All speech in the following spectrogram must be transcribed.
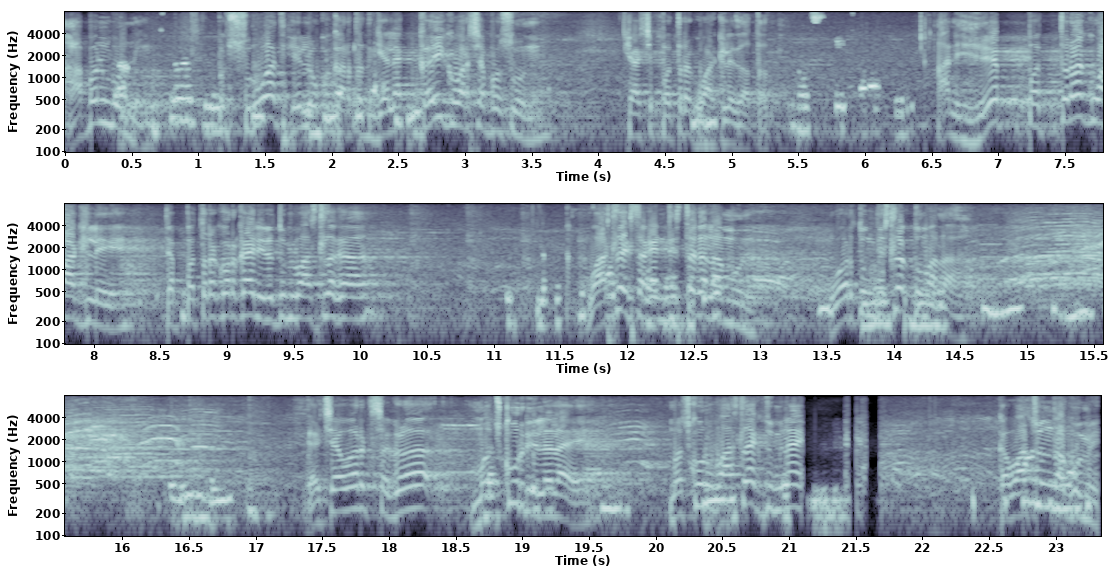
आपण बोललो. पण सुरुवात हे लोक करतात. गेल्या कैक वर्षापासून हे असे पत्रक वाटले जातात. आणि हे पत्रक वाटले त्या पत्रकावर काय लिहिलं? तुम्ही वाचलं का? वाचलं सगळ्यांनी? दिसतं का लांबून? वरतून दिसलं का तुम्हाला? याच्यावर सगळं मजकूर लिहिलेलं आहे. मजकूर वाचलाय तुम्ही नाही? का वाचून दाखवू मी?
